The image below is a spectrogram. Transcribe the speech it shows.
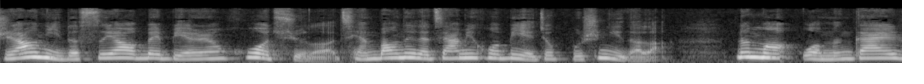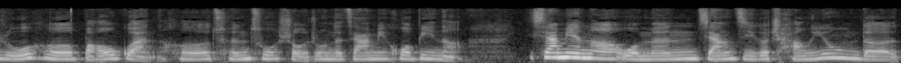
只要你的私钥被别人获取了，钱包内的加密货币也就不是你的了。那么我们该如何保管和存储手中的加密货币呢？下面呢，我们讲几个常用的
